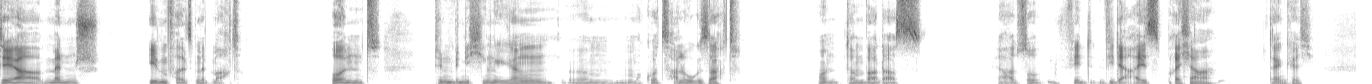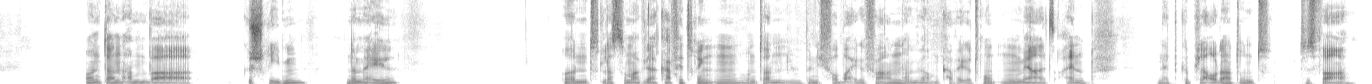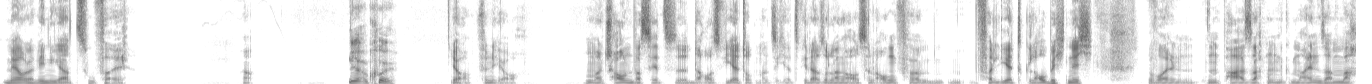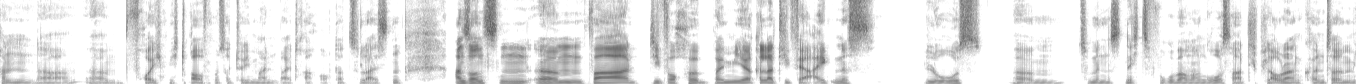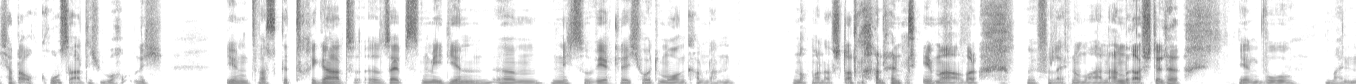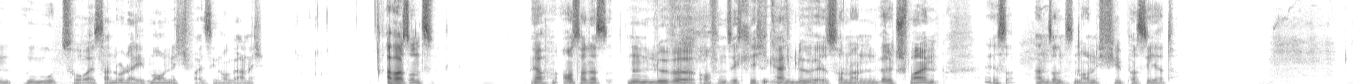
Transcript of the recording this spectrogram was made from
der Mensch ebenfalls mitmacht. Und den bin ich hingegangen, ähm, mal kurz Hallo gesagt. Und dann war das ja so wie, wie der Eisbrecher, denke ich. Und dann haben wir geschrieben, eine Mail. Und lass doch mal wieder Kaffee trinken. Und dann bin ich vorbeigefahren, haben wir einen Kaffee getrunken, mehr als einen, nett geplaudert und das war mehr oder weniger Zufall. Ja, ja cool. Ja, finde ich auch. Mal schauen, was jetzt äh, daraus wird, ob man sich jetzt wieder so lange aus den Augen ver verliert, glaube ich nicht. Wir wollen ein paar Sachen gemeinsam machen. Da ähm, freue ich mich drauf, muss natürlich meinen Beitrag auch dazu leisten. Ansonsten ähm, war die Woche bei mir relativ ereignislos. Ähm, zumindest nichts, worüber man großartig plaudern könnte. Mich hat auch großartig überhaupt nicht irgendwas getriggert, äh, selbst Medien ähm, nicht so wirklich. Heute Morgen kam dann nochmal das Stadtrat ein Thema, aber vielleicht nochmal an anderer Stelle irgendwo meinen Unmut zu äußern oder eben auch nicht, weiß ich noch gar nicht. Aber sonst, ja, außer dass ein Löwe offensichtlich kein Löwe ist, sondern ein Wildschwein, ist ansonsten auch nicht viel passiert.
